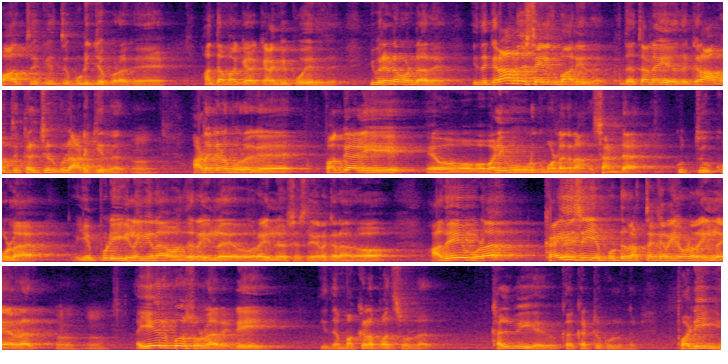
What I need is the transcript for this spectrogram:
பார்த்து கீத்து முடிஞ்ச பிறகு அந்த அம்மா கெ கிளம்பி போயிடுது இவர் என்ன பண்ணுறாரு இந்த கிராம ஸ்டைலுக்கு மாறிடுறாரு. இந்த தன்னை இந்த கிராமத்து கல்ச்சருக்குள்ளே அடக்கிடுறாரு. அடக்கின பிறகு பங்காளி வழி கொடுக்க மாட்டேங்கிறான். சண்டை குத்து கொலை. எப்படி இளைஞனாக வந்து ரயிலில் ரயில்வே ஸ்டேஷனில் இறங்குறாரோ அதே போல் கைது செய்யப்பட்டு ரத்தக்கரையோட ரயிலில் ஏறுறாரு. ஏறும்போது சொல்கிறாரு டேய் இந்த மக்களை பார்த்து சொல்கிறாரு கல்வி க கற்றுக்கொள்ளுங்கள். படிங்க?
